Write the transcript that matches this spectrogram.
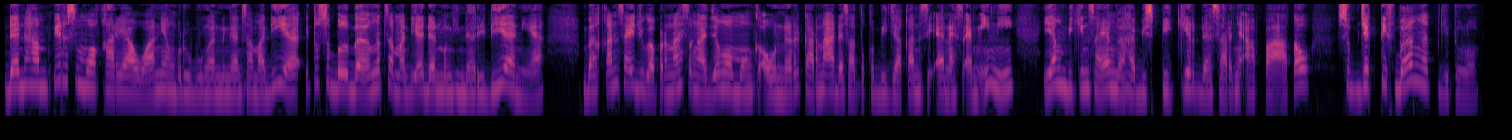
Dan hampir semua karyawan yang berhubungan dengan sama dia itu sebel banget sama dia dan menghindari dia nih ya. Bahkan saya juga pernah sengaja ngomong ke owner karena ada satu kebijakan si NSM ini yang bikin saya nggak habis pikir dasarnya apa atau subjektif banget gitu loh.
